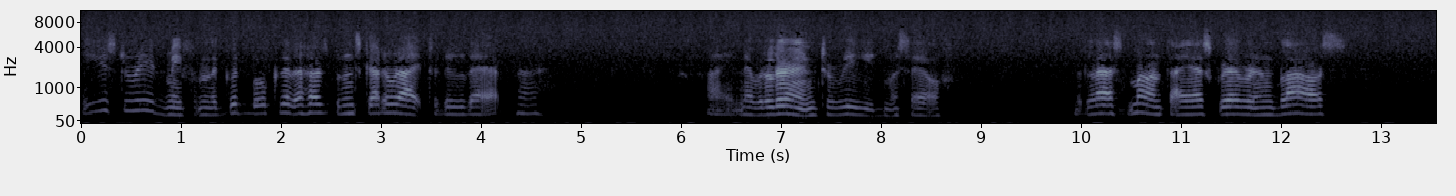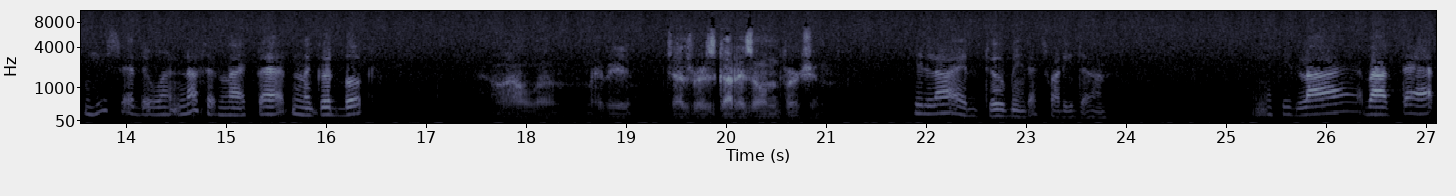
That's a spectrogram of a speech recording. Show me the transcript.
He used to read me from the good book that a husband's got a right to do that. I, I ain't never learned to read myself. But last month I asked Reverend Blouse, and he said there weren't nothing like that in the good book. Well, uh, maybe Jezra's got his own version. He lied to me. That's what he done. And if he'd lie about that,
